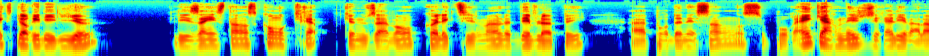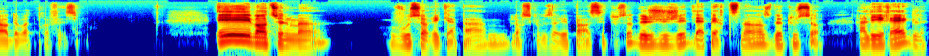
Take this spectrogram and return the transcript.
explorer les lieux, les instances concrètes que nous avons collectivement développées euh, pour donner sens ou pour incarner, je dirais, les valeurs de votre profession. Et éventuellement, vous serez capable, lorsque vous aurez passé tout ça, de juger de la pertinence de tout ça. Hein, les règles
